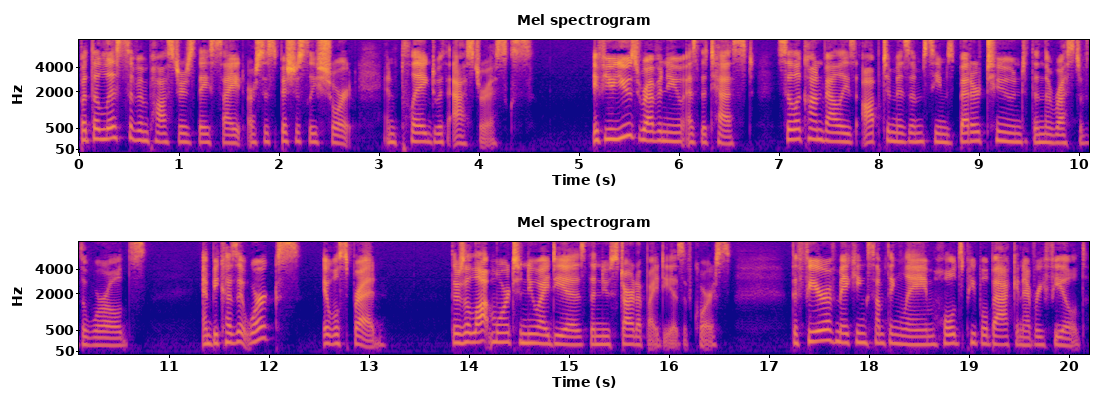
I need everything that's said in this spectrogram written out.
But the lists of imposters they cite are suspiciously short and plagued with asterisks. If you use revenue as the test, Silicon Valley's optimism seems better tuned than the rest of the world's. And because it works, it will spread. There's a lot more to new ideas than new startup ideas, of course. The fear of making something lame holds people back in every field.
